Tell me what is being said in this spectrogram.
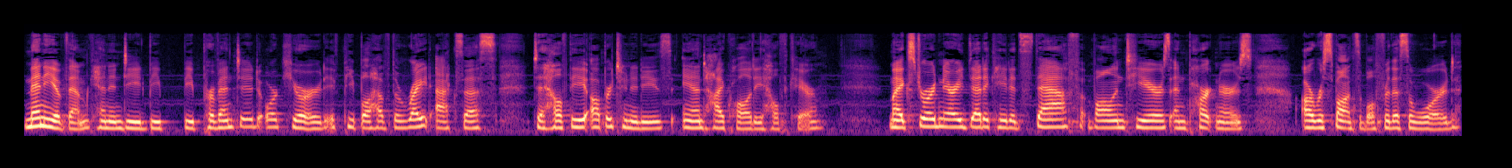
many of them can indeed be, be prevented or cured if people have the right access to healthy opportunities and high quality health care. My extraordinary dedicated staff, volunteers, and partners are responsible for this award.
